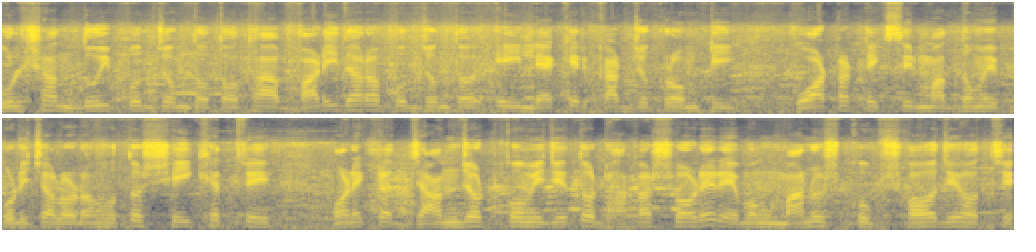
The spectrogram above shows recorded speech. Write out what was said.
গুলশান দুই পর্যন্ত তথা বাড়িধারা পর্যন্ত এই লেকের কার্যক্রমটি ওয়াটার ট্যাক্সির মাধ্যমে পরিচালনা হতো। সেই ক্ষেত্রে অনেকটা যানজট কমে যেত ঢাকা শহরের এবং মানুষ খুব সহজে হচ্ছে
